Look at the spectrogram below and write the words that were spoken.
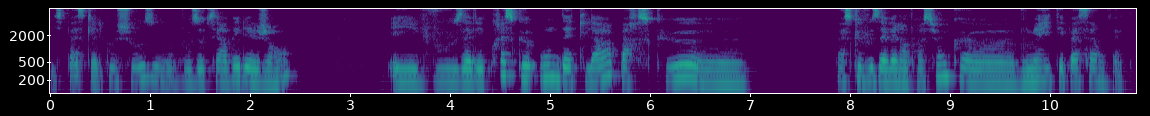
il se passe quelque chose, euh, vous observez les gens et vous avez presque honte d'être là parce que, euh, parce que vous avez l'impression que vous méritez pas ça en fait.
